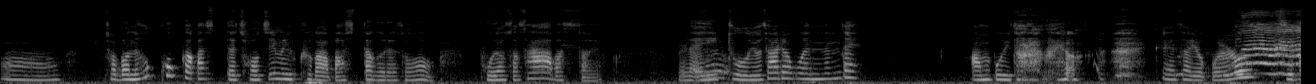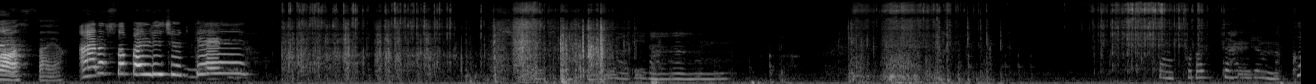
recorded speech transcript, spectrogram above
어, 저번에 후쿠오카 갔을 때 저지 밀크가 맛있다 그래서 보여서 사와봤어요. 원래 A2 우유 사려고 했는데 안 보이더라고요. 그래서 이걸로 집어왔어요. 알았어, 빨리 줄게. 콤프로트 한 줌 넣고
